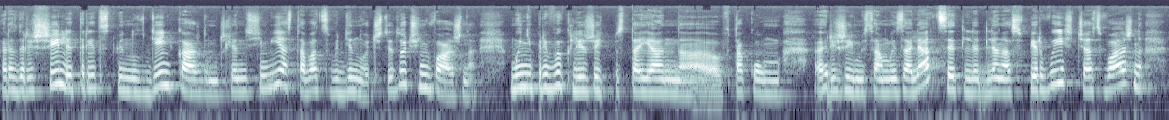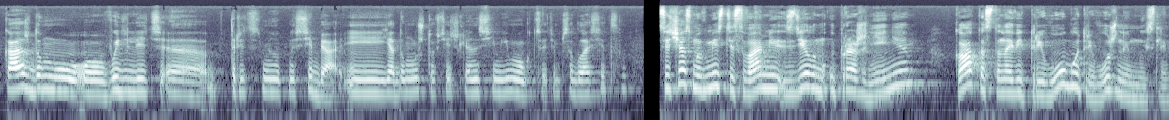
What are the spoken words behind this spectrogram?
разрешили 30 минут в день каждому члену семьи оставаться в одиночестве. Это очень важно. Мы не привыкли жить постоянно в таком режиме самоизоляции, это для, для нас впервые. Сейчас важно каждому выделить 30 э, минут на себя. И я думаю, что все члены семьи могут с этим согласиться. Сейчас мы вместе с вами сделаем упражнение, как остановить тревогу, тревожные мысли.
